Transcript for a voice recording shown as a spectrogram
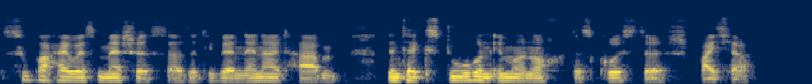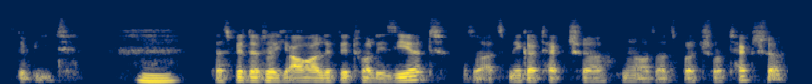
Super High-Res Meshes, also die wir in Nanite haben, sind Texturen immer noch das größte Speichergebiet. Mhm. Das wird natürlich auch alle virtualisiert, also als Megatexture, ne, also als Virtual Texture.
